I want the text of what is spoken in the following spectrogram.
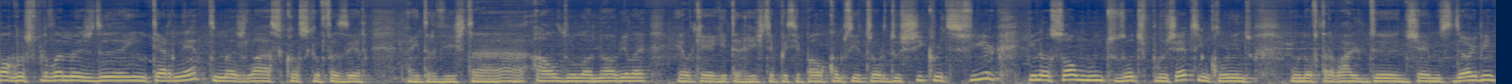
Com alguns problemas de internet, mas lá se conseguiu fazer a entrevista a Aldo Lonobile, ele que é guitarrista principal compositor do Secret Sphere e não só, muitos outros projetos, incluindo o novo trabalho de James Durbin,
